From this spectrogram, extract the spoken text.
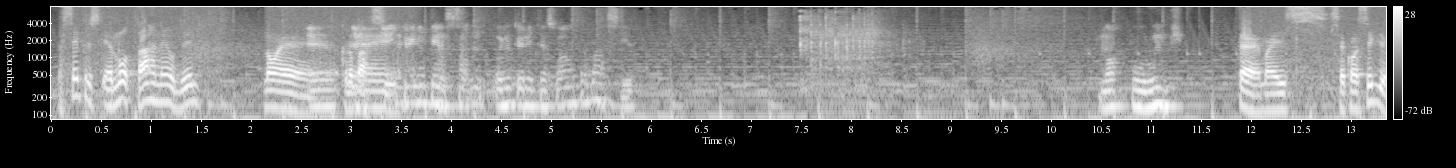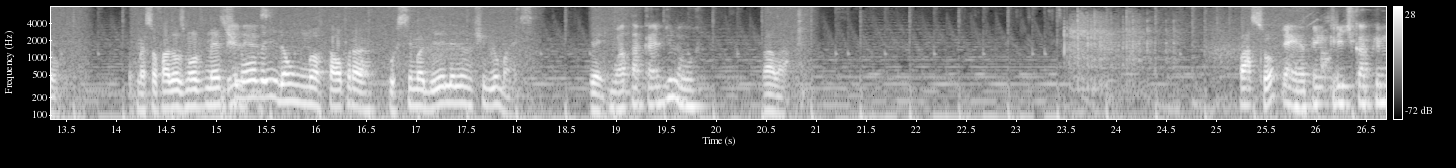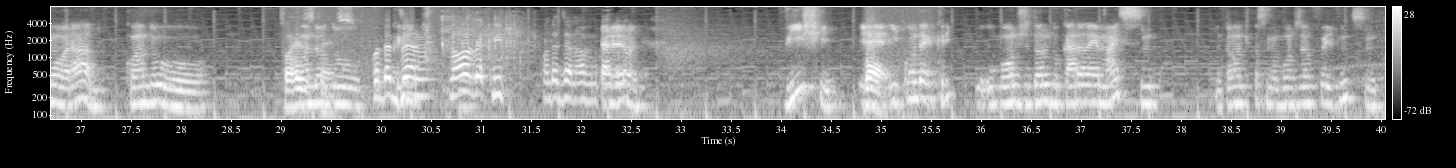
É sempre. É notar, né? O dele. Não é, É, é acrobacia. interintenção. O interintenção é uma acrobacia. Nó por um. É, mas você conseguiu. Começou a fazer os movimentos de Beleza. novo e deu um mortal pra, por cima dele ele não te viu mais. Vou atacar ele de novo. Vai lá. Passou, É, eu tenho crítico aprimorado quando. só Quando resistência. dou. Quando é crítico. 19 é crítico. Quando é 19 no mano. Vixe! É, e quando é crítico, o bônus de dano do cara é mais 5. Então, tipo assim, meu bônus de dano foi 25.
